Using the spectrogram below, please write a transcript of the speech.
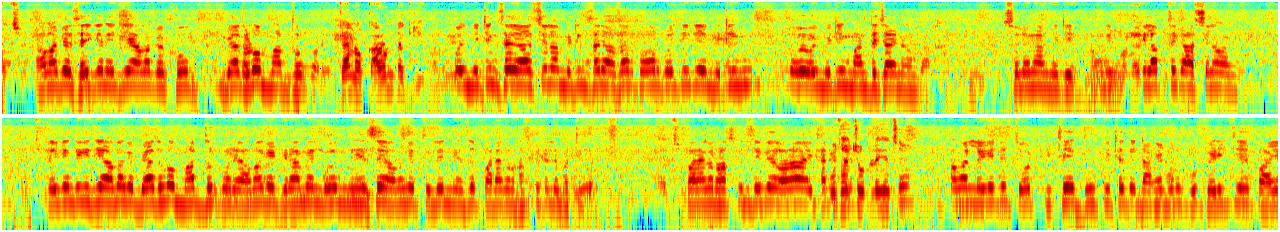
আচ্ছা। আমাকে সেইখানে গিয়ে আমাকে খুব বেধড়ম মারধর করে। কেন? কারণটা কি? ওই মিটিং স্যারে আসছিলাম। মিটিং স্যারে আসার পর বলছি যে মিটিং ওই ওই মিটিং মানতে চাই না আমরা। ষোলোনার মিটিং আমি ক্লাব থেকে আসছিলাম আমি। সেইখান থেকে যে আমাকে বেধড়ম মারধর করে আমাকে গ্রামের লোক নিয়ে এসে আমাকে তুলে নিয়ে এসে পারাগর হসপিটালে ভর্তি করে। আচ্ছা। পানাগড় হসপিটাল থেকে ওরা এখানে কোথায় চোট লেগেছে? আমার লেগেছে চোট পিঠে দু পিঠেতে ডাঙে করে খুব বেরিয়েছে পায়ে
